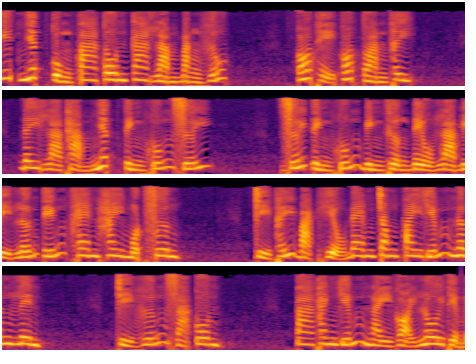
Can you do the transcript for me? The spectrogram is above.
Ít nhất cùng ta tôn ca làm bằng hữu. Có thể có toàn thây. Đây là thảm nhất tình huống dưới. Dưới tình huống bình thường đều là bị lớn tiếng khen hay một phương. Chỉ thấy bạch hiểu đem trong tay kiếm nâng lên. Chỉ hướng giả côn. Ta thanh kiếm này gọi lôi thiểm,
